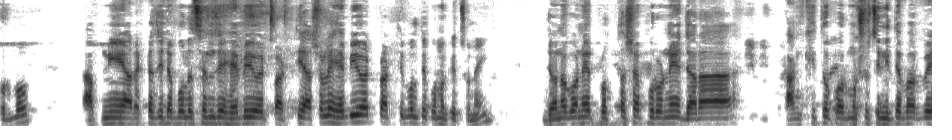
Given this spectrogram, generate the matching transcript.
করব। আপনি আরেকটা যেটা বলেছেন যে হেভি ওয়েট প্রার্থী, আসলে হেভি ওয়েট প্রার্থী বলতে কোনো কিছু নাই। জনগণের প্রত্যাশা পূরণে যারা কাঙ্ক্ষিত কর্মসূচি নিতে পারবে,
